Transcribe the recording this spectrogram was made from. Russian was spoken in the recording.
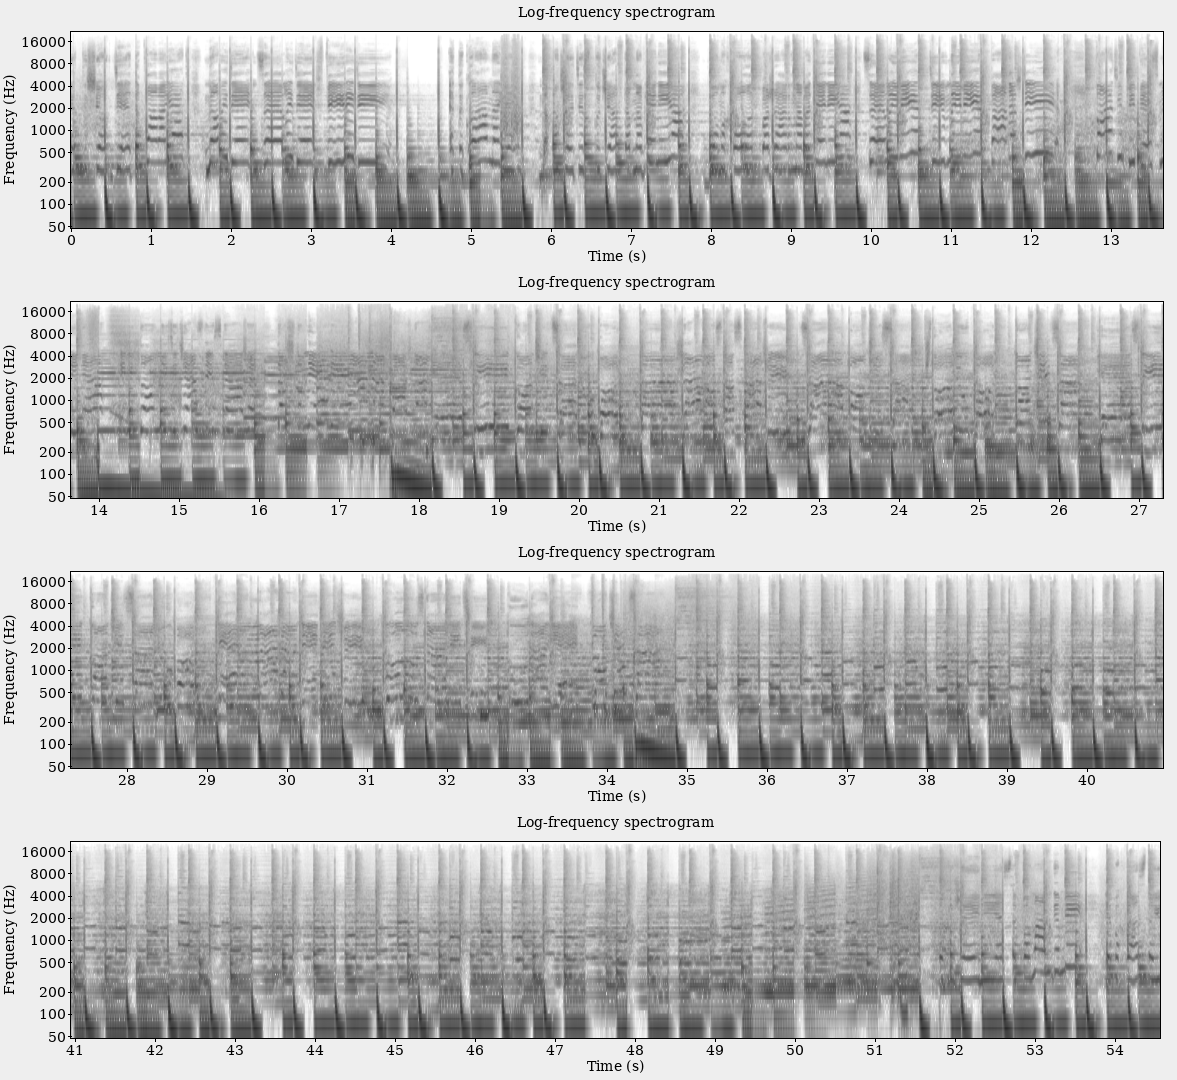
еще где-то плавает. Новый день, целый день впереди. Это главное. На планшете стучат обновления. Дома холод, пожар, наводнения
